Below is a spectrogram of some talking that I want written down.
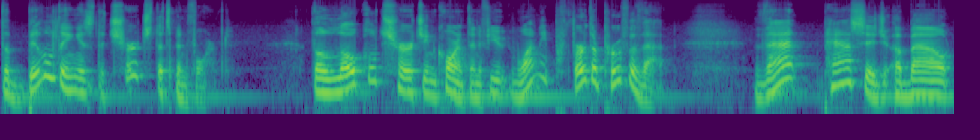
The building is the church that's been formed, the local church in Corinth. And if you want any further proof of that, that passage about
